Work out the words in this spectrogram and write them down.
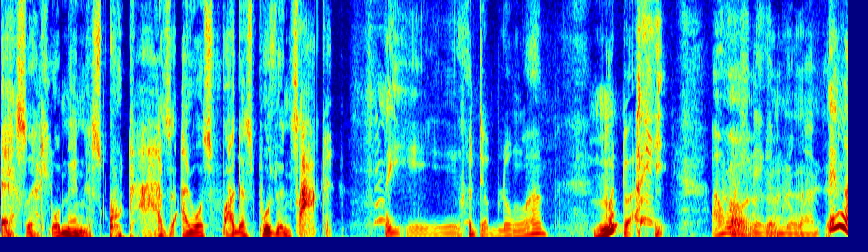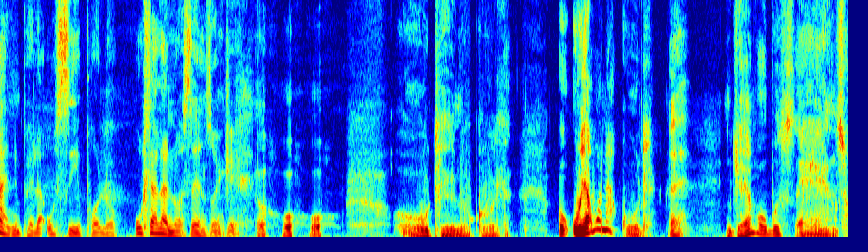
esehlome ngesikhuthazi ayosifaka esiphuzweni sakhe. Hey, kodwa mlungu wami kodwa ayi, awahleke mlungu wami. Engani phela usipho lo? Uhlala nosenzo nje. Uthini ukudla U- uyabona gudla? Eh. njengoba usenzo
